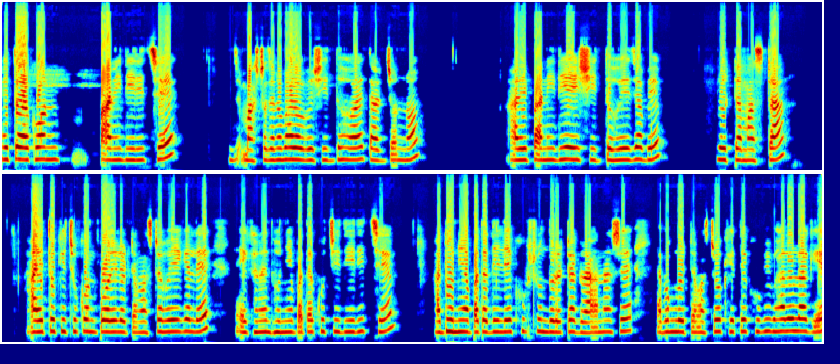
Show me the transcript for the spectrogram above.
এই তো এখন পানি দিয়ে দিচ্ছে। মাছটা যেন ভালোভাবে সিদ্ধ হয় তার জন্য। আর এই পানি দিয়ে এই সিদ্ধ হয়ে যাবে লোট্টা মাছটা। আর তো কিছুক্ষণ পরে লোট্টা মাছটা হয়ে গেলে এখানে ধনিয়া পাতা কুচি দিয়ে দিচ্ছে। আর ধনিয়া পাতা দিলে খুব সুন্দর একটা গ্রান আসে এবং লইট্টা মাছটাও খেতে খুবই ভালো লাগে।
